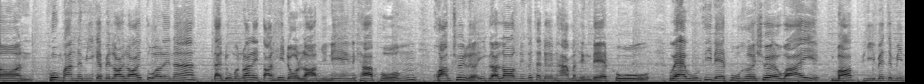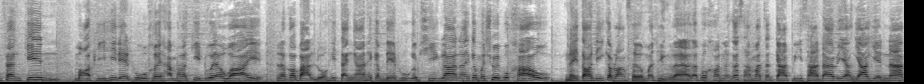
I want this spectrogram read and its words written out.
นอน พวกมันน่ะมีกันเป็นร้อยร้อยตัวเลยนะ แต่ดูเหมือนว่าในตอนที่โดนล้อมอยู่นี่เองนะครับผมความช่วยเหลืออีกระลอกนึงก็จะเดินทางมาถึงเดดพูลแวร์วูฟที่เดดพูลเคยช่วยเอาไว้บ๊อบผีเบจามินแฟรงกิน หมอผีที่เดดพูลเคยทำภารกิจด้วยเอาไว้ แล้วก็บาทหลวงที่แต่งงานให้กับเดดพูลกับชีกล่านั้นก็มาช่วยพวกเขา ในตอนนี้กำลังเสริมมาถึงแล้ว และพวกเขานั้นก็สามารถจัดการปีศาจได้ไม่อย่างยากเย็นนัก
